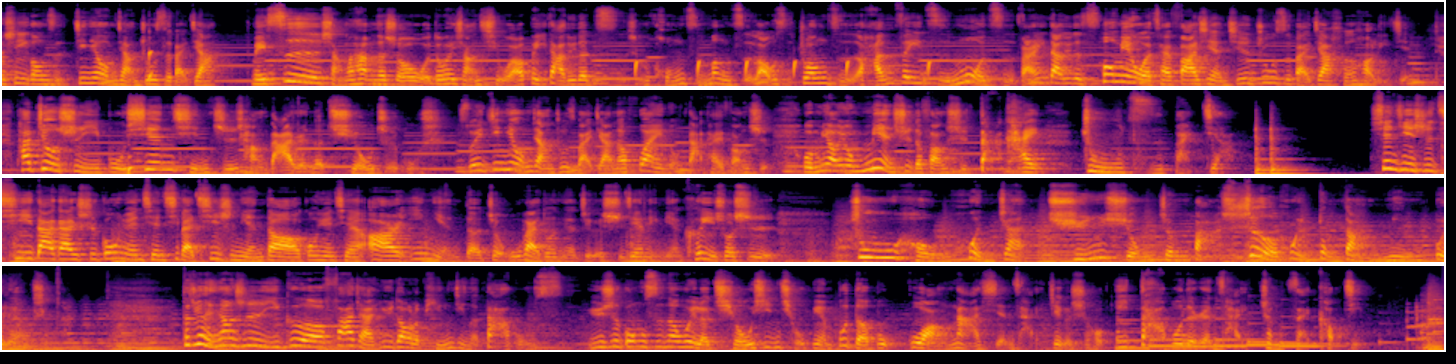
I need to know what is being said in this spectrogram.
我是易公子。今天我们讲诸子百家。每次想到他们的时候，我都会想起我要背一大堆的子，什么孔子、孟子、老子、庄子、韩非子、墨子，反正一大堆的子。后面我才发现，其实诸子百家很好理解，它就是一部先秦职场达人的求职故事。所以今天我们讲诸子百家，那换一种打开方式，我们要用面试的方式打开诸子百家。先秦时期大概是公元前七百七十年到公元前二二一年的这五百多年的这个时间里面，可以说是。诸侯混战，群雄争霸，社会动荡，民不聊生啊！它就很像是一个发展遇到了瓶颈的大公司，于是公司呢为了求新求变，不得不广纳贤才。这个时候，一大波的人才正在靠近。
